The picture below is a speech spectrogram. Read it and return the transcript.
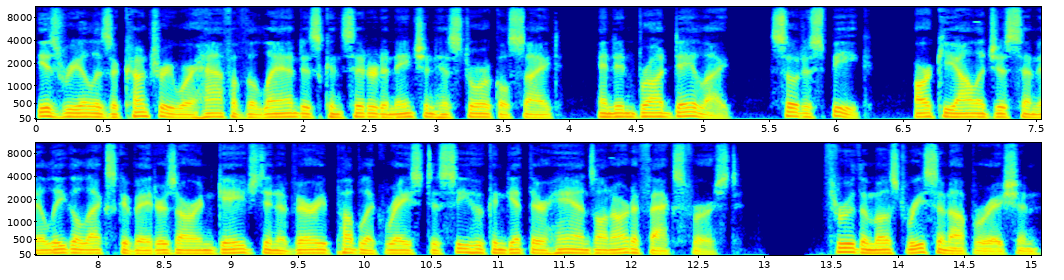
Israel is a country where half of the land is considered an ancient historical site, and in broad daylight, so to speak, archaeologists and illegal excavators are engaged in a very public race to see who can get their hands on artifacts first. Through the most recent operation,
